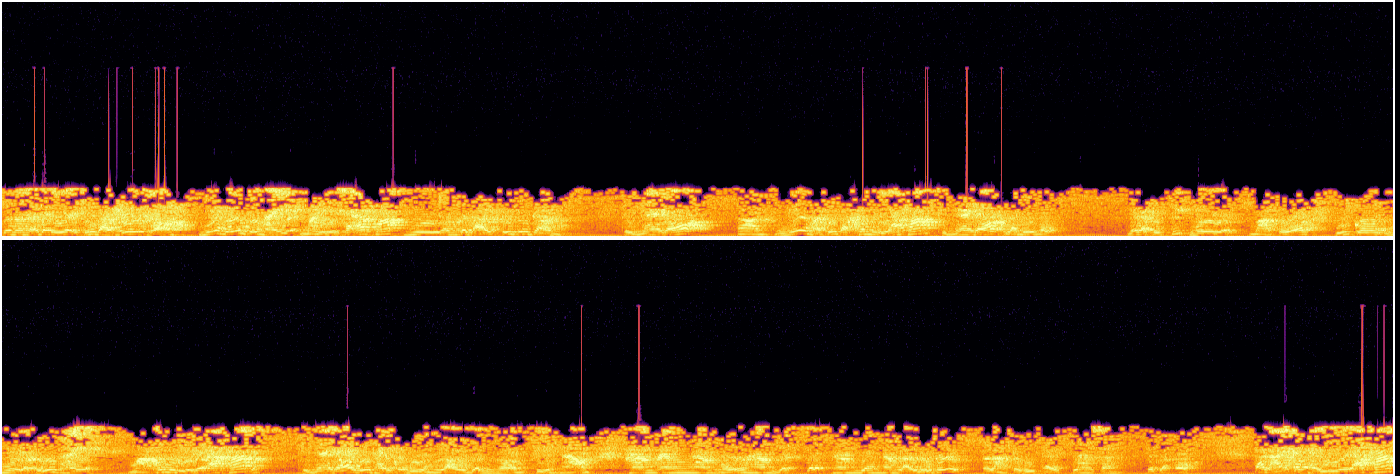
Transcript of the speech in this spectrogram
Cho nên ở đây chúng ta thấy rất rõ, nếu bốn chỗ này mà lìa xa ác pháp như trong cái bài tứ tướng cần thì ngay đó à, nếu mà chúng ta không bị ác pháp thì ngay đó là địa ngục. Nghĩa là cái kiếp người mà của quý cô cũng như là của quý thầy mà không lìa được ác pháp thì ngay đó quý thầy có buồn rầu dân hồn phiền não ham ăn ham ngủ ham vật chất ham danh ham lợi đủ thứ. Nó làm cho quý thầy lao xăng rất là khổ. Trái lại các thầy lìa ác pháp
